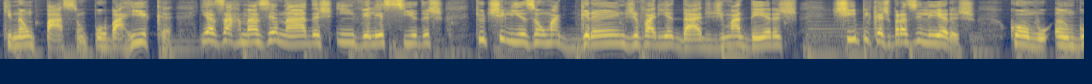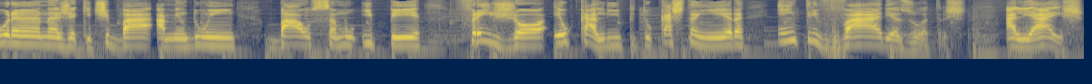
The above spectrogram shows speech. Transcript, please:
que não passam por barrica, e as armazenadas e envelhecidas, que utilizam uma grande variedade de madeiras típicas brasileiras, como amburana, jequitibá, amendoim, bálsamo, ipê, freijó, eucalipto, castanheira, entre várias outras. Aliás,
